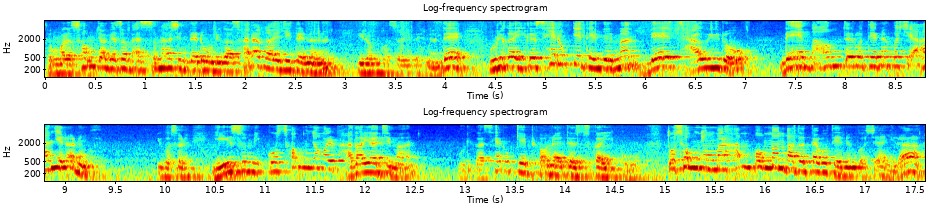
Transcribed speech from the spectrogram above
정말 성경에서 말씀하신 대로 우리가 살아가야지 되는 이런 것을 되는데 우리가 이거 새롭게 되려면 내 자의로 내 마음대로 되는 것이 아니라는 거예요. 이것을 예수 믿고 성령을 받아야지만 우리가 새롭게 변화될 수가 있고 또 성령만 한 번만 받았다고 되는 것이 아니라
